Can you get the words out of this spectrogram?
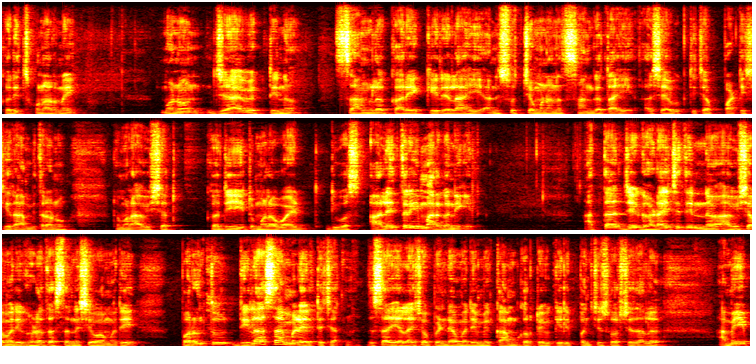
कधीच होणार नाही. म्हणून ज्या व्यक्तीनं चांगलं कार्य केलेलं आहे आणि स्वच्छ मनानं सांगत आहे अशा व्यक्तीच्या पाठीशी राहा मित्रांनो. तुम्हाला आयुष्यात कधीही तुम्हाला वाईट दिवस आले तरी मार्ग निघेल. आता जे घडायचे ते न आयुष्यामध्ये घडत असतं नशिबामध्ये परंतु दिलासा मिळेल त्याच्यातनं. जसं एल आय ऑफ इंडियामध्ये मी काम करतोय गेली पंचवीस वर्ष झालं. आम्ही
